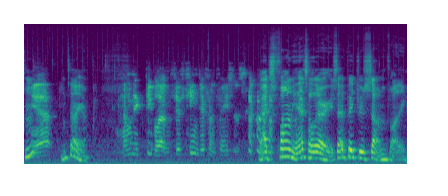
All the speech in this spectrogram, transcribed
Hmm? Yeah. I'll tell you. How many people have 15 different faces? That's funny. That's hilarious. That picture is something funny.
